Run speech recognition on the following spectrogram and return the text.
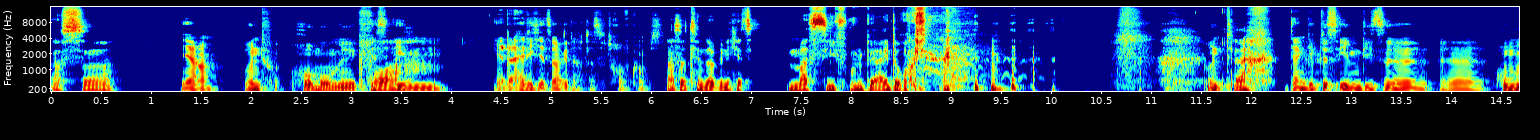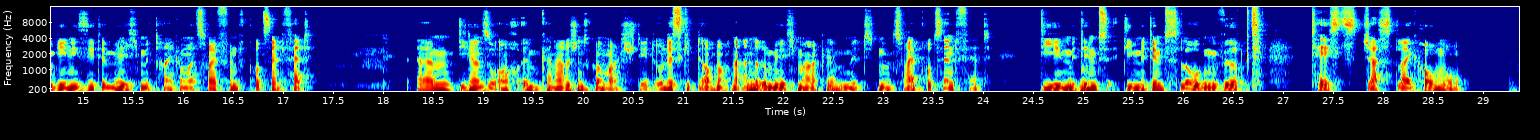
Ach so. Ja, und Homo-Milk Boah. ist eben. Ja, da hätte ich jetzt aber gedacht, dass du drauf kommst. Also, Tim, da bin ich jetzt massiv unbeeindruckt. Und Ja. dann gibt es eben diese äh, homogenisierte Milch mit 3,25% Fett, ähm, die dann so auch im kanadischen Supermarkt steht. Und es gibt auch noch eine andere Milchmarke mit nur 2% Fett, die mit, Mhm. dem, die mit dem Slogan wirbt, Tastes just like Homo.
